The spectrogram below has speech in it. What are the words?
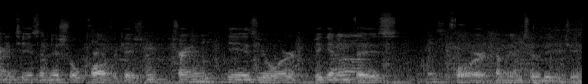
IQT's initial qualification training is your beginning oh. phase for coming into the BDG.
